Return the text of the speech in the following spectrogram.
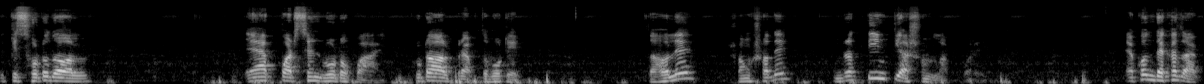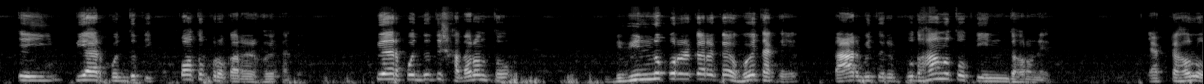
একটি ছোট দল এক পার্সেন্ট ভোটও পায় টোটাল প্রাপ্ত ভোটের তাহলে সংসদে ওরা তিনটি আসন লাভ করে। এখন দেখা যাক এই পিয়ার পদ্ধতি কত প্রকারের হয়ে থাকে। পিয়ার পদ্ধতি সাধারণত বিভিন্ন প্রকারের হয়ে থাকে, তার ভিতরে প্রধানত তিন ধরনের। একটা হলো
